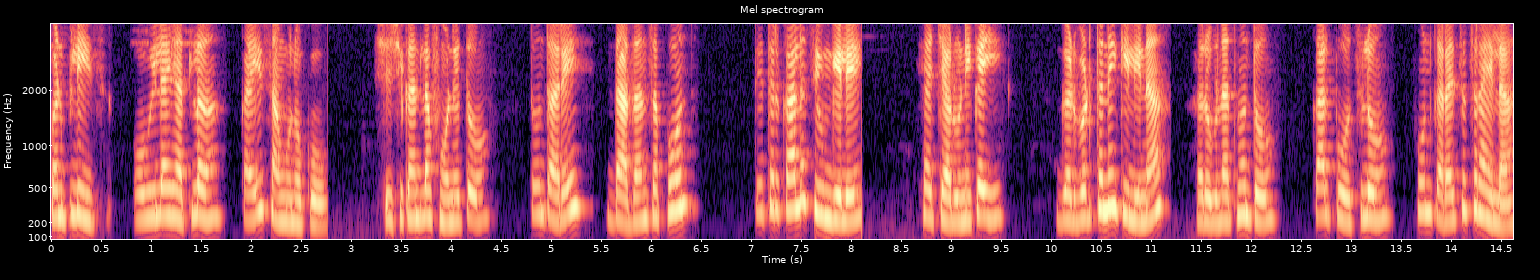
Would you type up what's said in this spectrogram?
पण प्लीज ओवीला ह्यातलं काही सांगू नको. शशिकांतला फोन येतो. तो तारे अरे दादांचा फोन ते तर कालच येऊन गेले. ह्या चारूने काही गडबड तर नाही केली ना? रघुनाथ म्हणतो काल पोहोचलो. फोन करायचाच राहिला.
